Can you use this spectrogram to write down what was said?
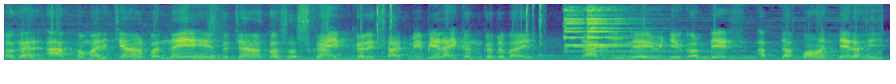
अगर आप हमारे चैनल पर नए हैं तो चैनल को सब्सक्राइब करें, साथ में बेल आइकन को दबाएँ, ताकि नए वीडियो का अपडेट्स अब तक पहुँचते रहे।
